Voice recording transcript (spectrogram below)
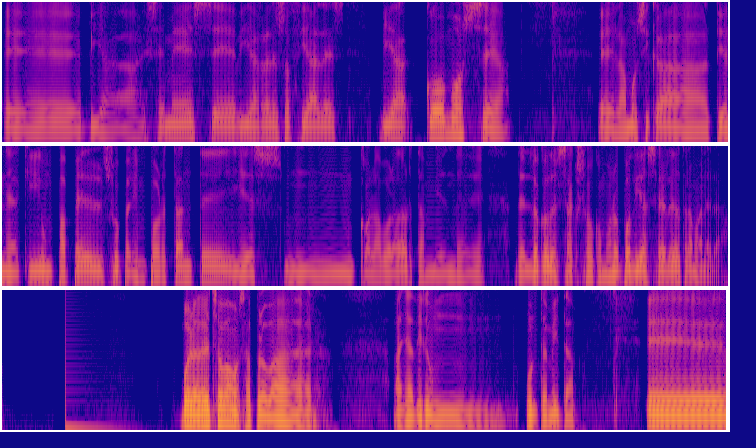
eh, vía SMS, vía redes sociales, vía como sea. Eh, la música tiene aquí un papel súper importante y es un colaborador también de, del loco del saxo, como no podía ser de otra manera. Bueno, de hecho vamos a probar añadir un, un temita. Eh,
